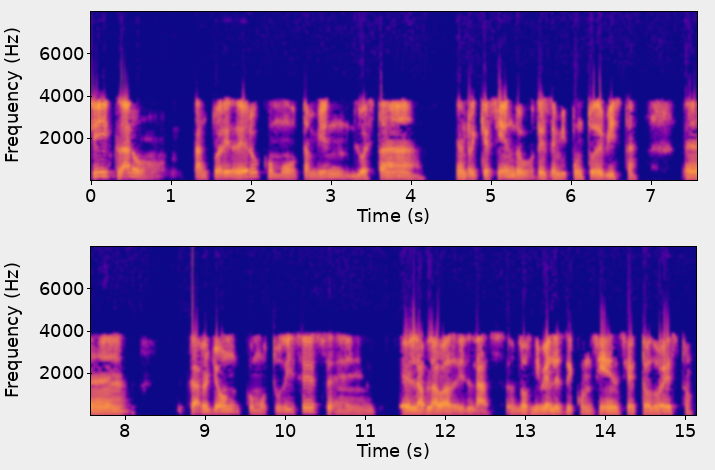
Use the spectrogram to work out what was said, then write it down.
Sí, claro, tanto heredero como también lo está enriqueciendo desde mi punto de vista. Eh, Carl Jung, como tú dices, eh, él hablaba de las, los niveles de conciencia y todo esto.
